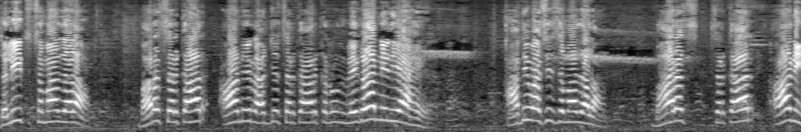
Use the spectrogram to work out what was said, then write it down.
दलित समाजाला भारत सरकार आणि राज्य सरकारकडून वेगळा निधी आहे आदिवासी समाजाला भारत सरकार आणि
